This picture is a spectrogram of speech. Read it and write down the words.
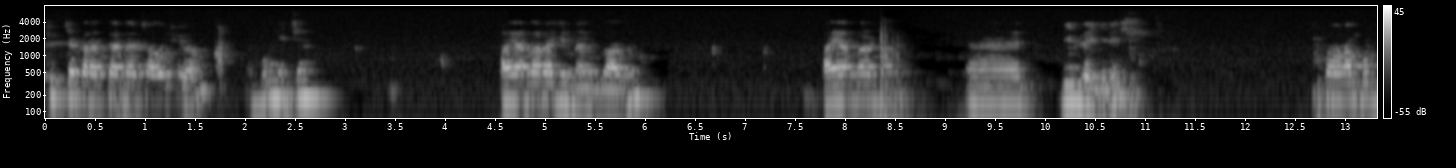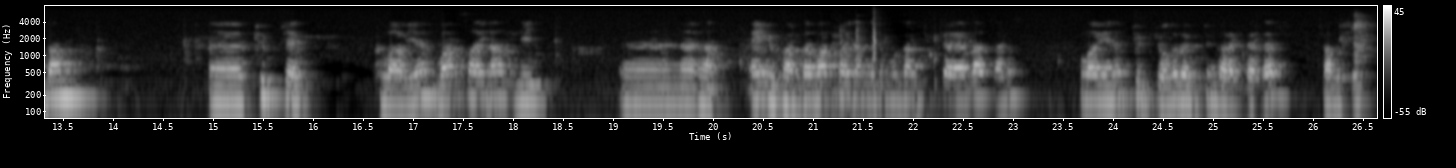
Türkçe karakterler çalışıyor. Bunun için ayarlara girmeniz lazım. Ayarlardan e, dil ve giriş. Sonra buradan e, Türkçe klavye, varsayılan dil e, ha, en yukarıda varsayılan dili buradan Türkçe ayarlarsanız klavyeniz Türkçe olur ve bütün karakterler çalışır.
